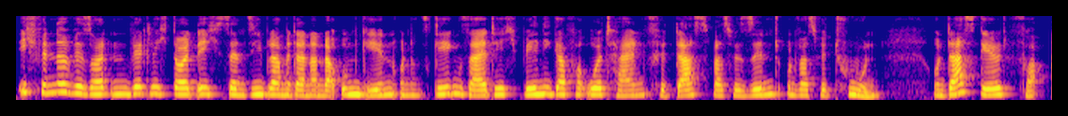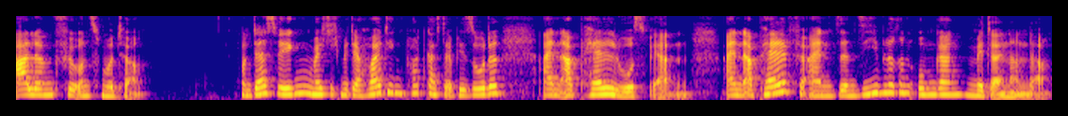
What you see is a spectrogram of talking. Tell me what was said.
ich finde, wir sollten wirklich deutlich sensibler miteinander umgehen und uns gegenseitig weniger verurteilen für das, was wir sind und was wir tun. Und das gilt vor allem für uns Mütter. Und deswegen möchte ich mit der heutigen Podcast-Episode einen Appell loswerden. Einen Appell für einen sensibleren Umgang miteinander.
